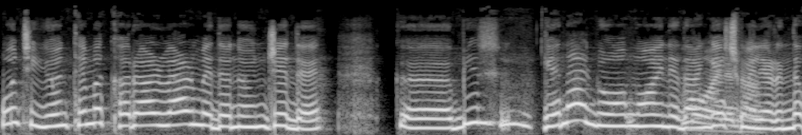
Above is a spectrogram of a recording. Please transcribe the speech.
Onun için yönteme karar vermeden önce de e, bir genel bir muayeneden Muayeneden. geçmelerinde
